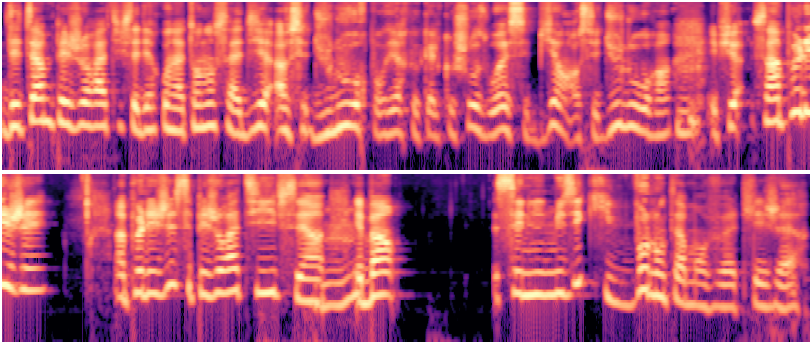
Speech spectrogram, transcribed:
des termes péjoratifs, c'est-à-dire qu'on a tendance à dire ah c'est du lourd pour dire que quelque chose ouais c'est bien, ah, c'est du lourd, hein. mm. et puis c'est un peu léger, un peu léger c'est péjoratif, c'est un, mm. et eh ben c'est une musique qui volontairement veut être légère.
